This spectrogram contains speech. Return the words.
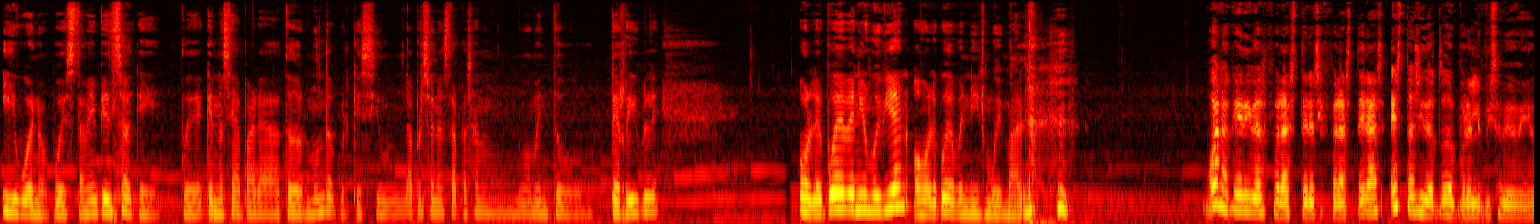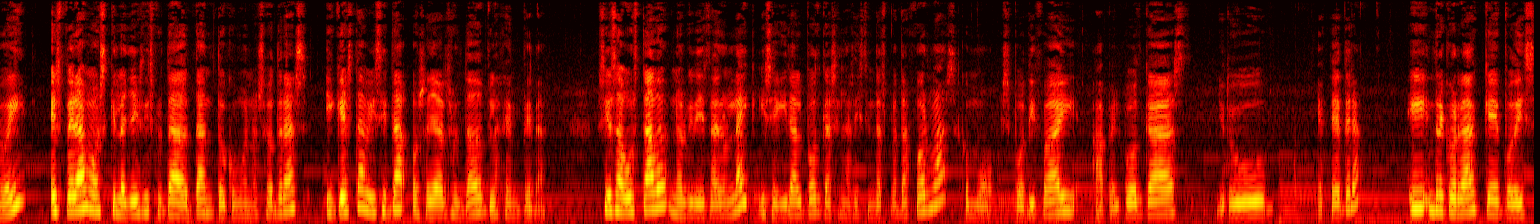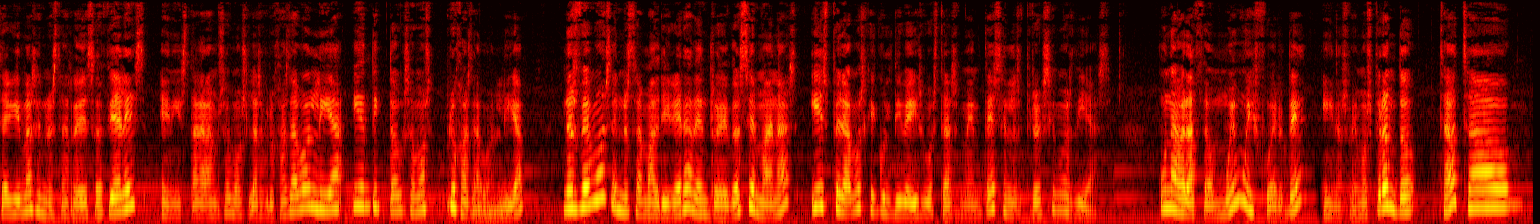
Y bueno, pues también pienso que puede que no sea para todo el mundo, porque si una persona está pasando un momento terrible, o le puede venir muy bien o le puede venir muy mal. Bueno, queridos forasteros y forasteras, esto ha sido todo por el episodio de hoy. Esperamos que lo hayáis disfrutado tanto como nosotras y que esta visita os haya resultado placentera. Si os ha gustado, no olvidéis dar un like y seguir al podcast en las distintas plataformas como Spotify, Apple Podcast, YouTube, etc. Y recordad que podéis seguirnos en nuestras redes sociales. En Instagram somos las Brujas de Avonlía y en TikTok somos Brujas de Avonlía. Nos vemos en nuestra madriguera dentro de dos semanas y esperamos que cultivéis vuestras mentes en los próximos días. Un abrazo muy muy fuerte y nos vemos pronto. ¡Chao, chao!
